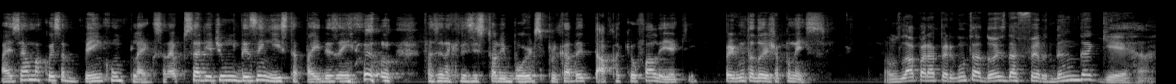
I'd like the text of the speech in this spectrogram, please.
Mas é uma coisa bem complexa, né? Eu precisaria de um desenhista para ir desenhando, fazendo aqueles storyboards por cada etapa que eu falei aqui. Pergunta 2, japonês. Vamos lá para a pergunta 2 da Fernanda Guerra.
